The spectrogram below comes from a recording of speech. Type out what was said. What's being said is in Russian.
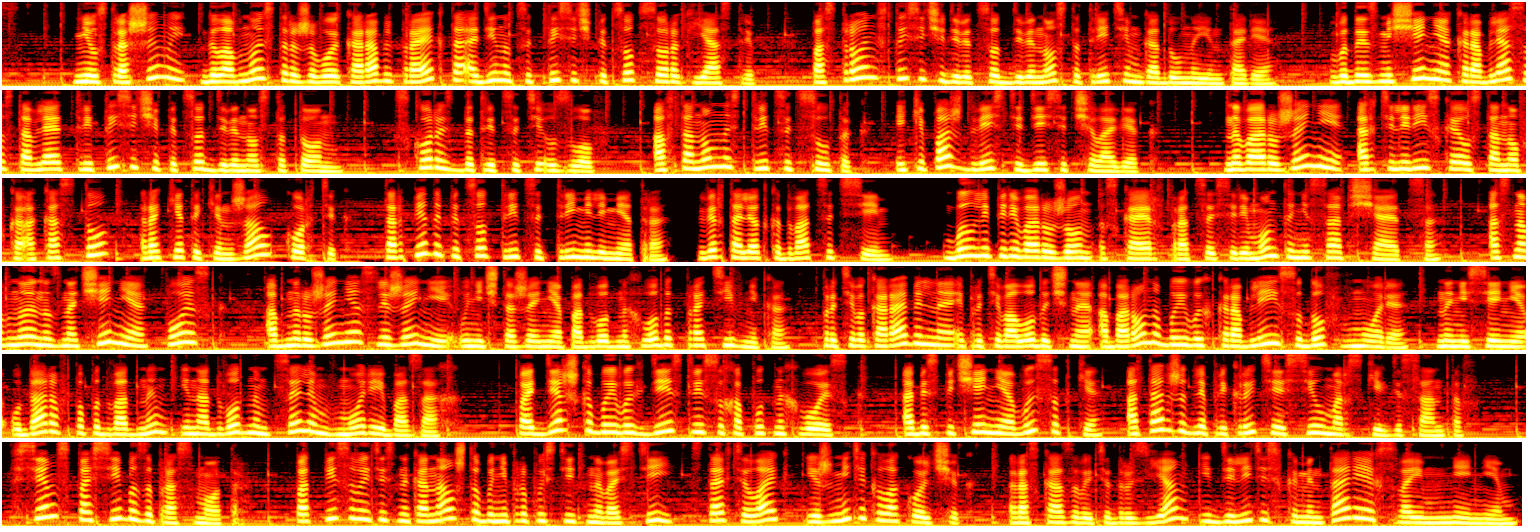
Неустрашимый, головной сторожевой корабль проекта 11540 «Ястреб», построен в 1993 году на Янтаре. Водоизмещение корабля составляет 3590 тонн, скорость до 30 узлов, автономность 30 суток, экипаж 210 человек. На вооружении артиллерийская установка АК-100, ракеты «Кинжал», «Кортик», торпеда 533 мм, вертолетка 27. Был ли перевооружен СКР в процессе ремонта не сообщается. Основное назначение – поиск, Обнаружение слежения и уничтожение подводных лодок противника, противокорабельная и противолодочная оборона боевых кораблей и судов в море, нанесение ударов по подводным и надводным целям в море и базах, поддержка боевых действий сухопутных войск, обеспечение высадки, а также для прикрытия сил морских десантов. Всем спасибо за просмотр. Подписывайтесь на канал, чтобы не пропустить новостей, ставьте лайк и жмите колокольчик рассказывайте друзьям и делитесь в комментариях своим мнением.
